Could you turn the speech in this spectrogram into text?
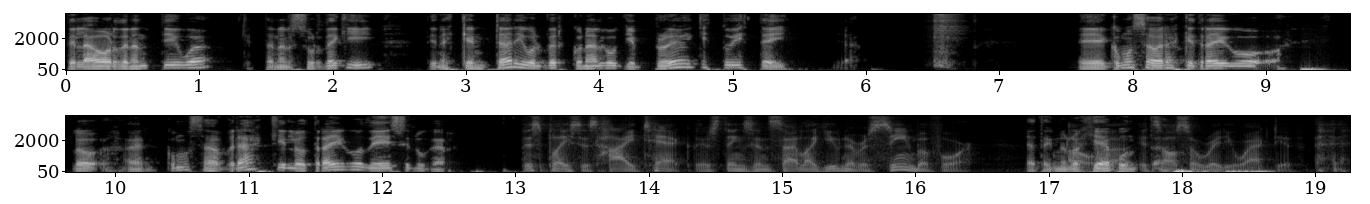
de la orden antigua, que están al sur de aquí. Tienes que entrar y volver con algo que pruebe que estuviste ahí. Ya. Eh, ¿cómo sabrás que traigo lo, a ver, ¿cómo sabrás que lo traigo de ese lugar? This place is high tech. There's things inside like you've never seen before. La Oh, tecnología de uh, it's punta. also radioactive.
